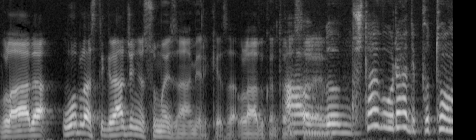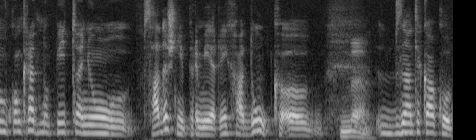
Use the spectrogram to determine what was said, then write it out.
Vlada, u oblasti građenja su moje zamjerke za vladu kantona Sarajeva. A šta evo uradi po tom konkretnom pitanju sadašnji premijer Niha Duk? Da. Znate kako,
